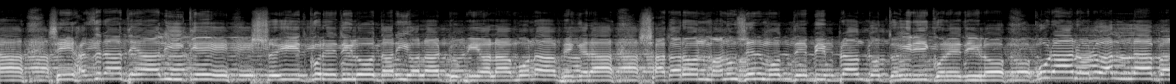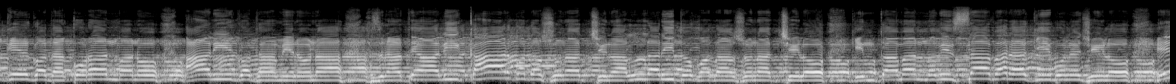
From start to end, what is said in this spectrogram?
না। সেই হাজরাতে আলীকে শহীদ করে দিল দাড়িওয়ালা, টুপিওয়ালা, মোনাফেকেরা। সাধারণ মানুষের মধ্যে বিভ্রান্ত তৈরি করে দিল। কোরআন হলো আল্লাহ পাকের কথা, কোরআন মানো, আলীর কথা মেনো না। হাজরাতে আলী কার কথা শোনাচ্ছিল? আল্লাহরই তো কথা শোনাচ্ছিল। কিন্তু আমার নবী সাহাবারা কি বলেছিল? এ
